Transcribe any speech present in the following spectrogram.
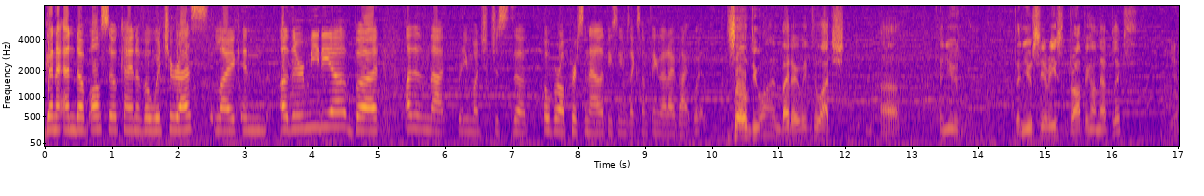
gonna end up also kind of a witcheress like in other media. But other than that, pretty much just the overall personality seems like something that I vibe with. So, do you want to invite everybody to watch uh, the new the new series dropping on Netflix? Yeah.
